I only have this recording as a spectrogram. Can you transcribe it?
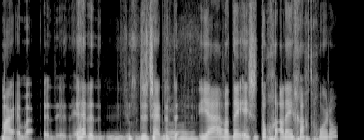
Maar, maar hè, de- de- zijn de- de- ja, wat is het toch alleen grachtengordel?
